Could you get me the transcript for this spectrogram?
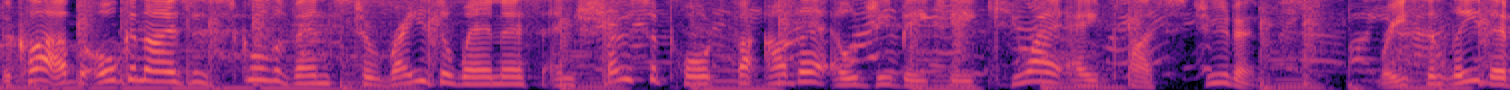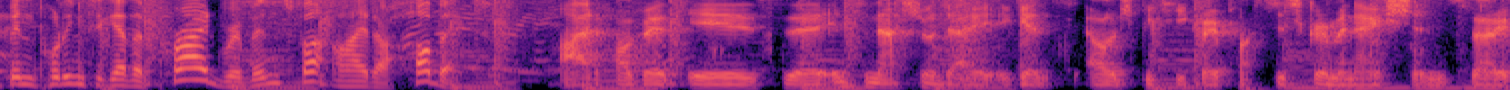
The club organises school events to raise awareness and show support for other LGBTQIA students. Recently, they've been putting together pride ribbons for IDAHOBIT. Ida Hobbit is the International Day Against LGBTQA plus discrimination. So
